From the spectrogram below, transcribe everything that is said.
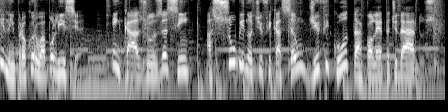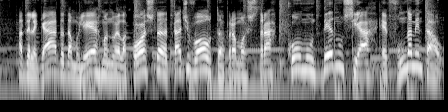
e nem procurou a polícia. Em casos assim, a subnotificação dificulta a coleta de dados. A delegada da mulher, Manuela Costa, está de volta para mostrar como denunciar é fundamental.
